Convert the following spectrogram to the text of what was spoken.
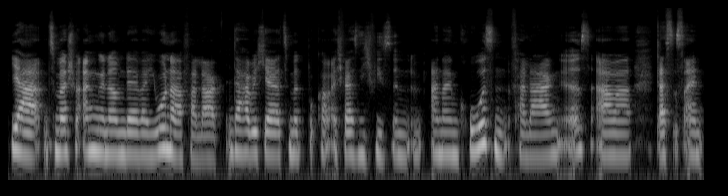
ja, zum Beispiel angenommen der Vajona Verlag, da habe ich ja jetzt mitbekommen, ich weiß nicht, wie es in anderen großen Verlagen ist, aber das ist ein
